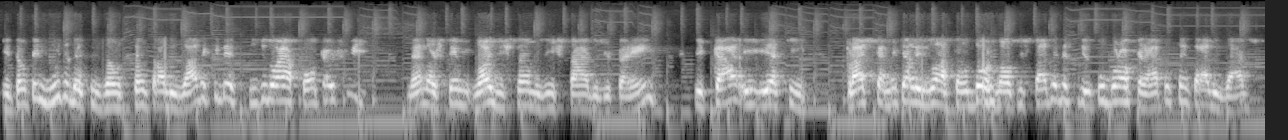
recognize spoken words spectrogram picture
Então tem muita decisão centralizada que decide do Oiapoque ao Chuí. Né? Nós, temos, nós estamos em estados diferentes e, e, assim, praticamente a legislação dos nossos estados é decidida por burocratas centralizados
